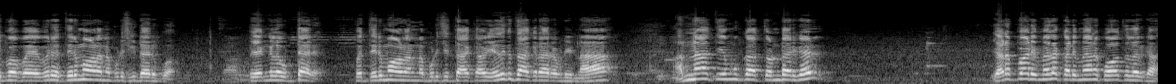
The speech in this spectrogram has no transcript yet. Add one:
இப்போ இவர் திருமாவளவனை பிடிச்சிக்கிட்டா இருப்போம் இப்போ எங்களை விட்டாரு. இப்போ திருமாவளவனை பிடிச்சி தாக்க எதுக்கு தாக்குறாரு அப்படின்னா அதிமுக தொண்டர்கள் எடப்பாடி மேலே கடுமையான கோபத்தில் இருக்கா?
